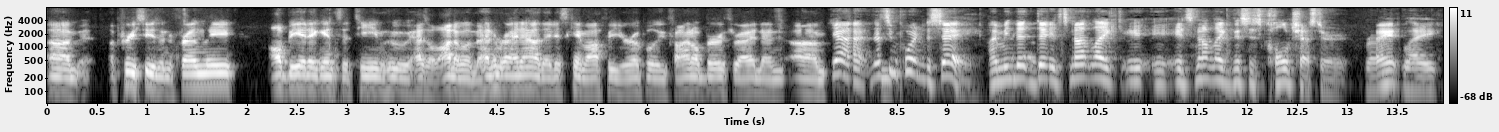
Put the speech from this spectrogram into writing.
Um, a preseason friendly, albeit against a team who has a lot of momentum right now. They just came off a Europa League final berth, right? And um, yeah, that's important to say. I mean, that, that it's not like it, it's not like this is Colchester, right? Like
